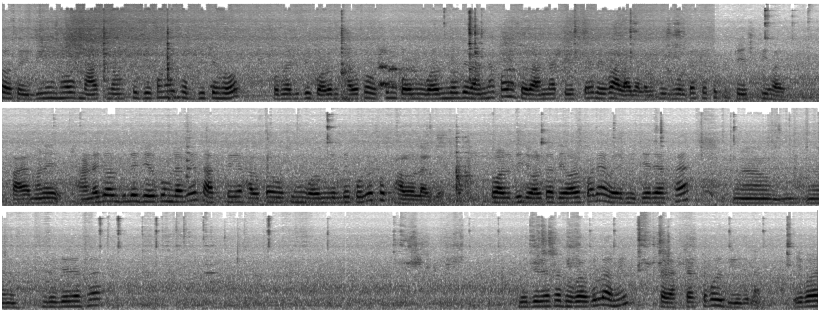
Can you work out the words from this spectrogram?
তরকারি, ডিম হোক, মাছ, মাংস, যে কোনো সবজিতে হোক, তোমরা যদি গরম, হালকা উষুম গরম গরম জল দিয়ে রান্না করো, তো রান্নার টেস্টটা দেবো আলাদা লাগে সেই ঝোলটা খেতে খুব টেস্টি হয়। মানে ঠান্ডা জল দিলে যেরকম লাগে তার থেকে হালকা উষুম গরম জল দিয়ে করবে খুব ভালো লাগে। তো অলরেডি জলটা দেওয়ার পরে এবার ভিজে রাখা উম, রাখা ভেজে রাখা ধোকাগুলো আমি তার একটা একটা করে দিয়ে দিলাম। এবার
